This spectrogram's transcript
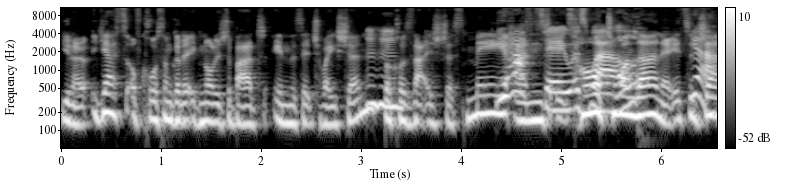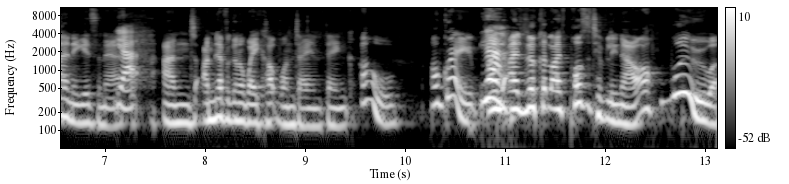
You know, yes, of course, I'm going to acknowledge the bad in the situation because that is just me, Mm-hmm. You and it's hard to unlearn it. It's a Yeah. journey, isn't it? Yeah. And I'm never going to wake up one day and think, oh, oh, great. Yeah. I, I look at life positively now. Oh, woo!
